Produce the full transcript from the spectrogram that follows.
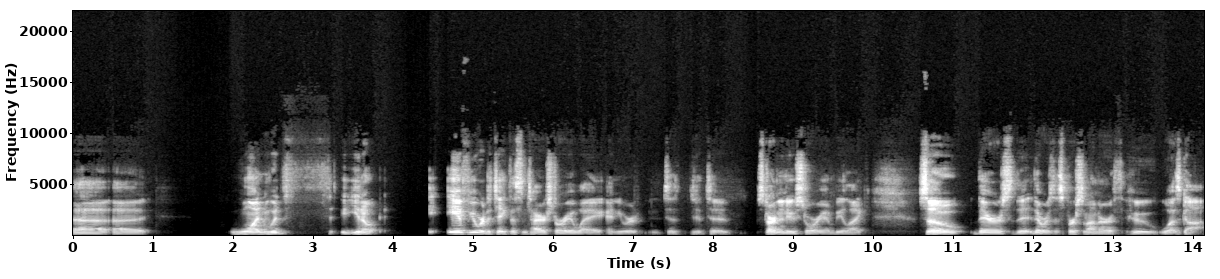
uh, uh, one would, th- you know, if you were to take this entire story away and you were to to, to start a new story and be like, so there's the, there was this person on earth who was God.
